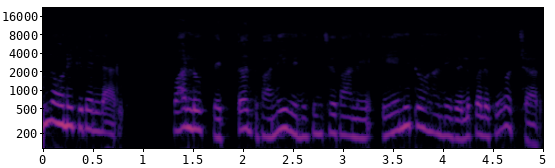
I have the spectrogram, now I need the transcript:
లోనికి వెళ్ళారు వాళ్ళు పెద్ద ధ్వని వినిపించగానే ఏమిటోనని వెలుపలికి వచ్చారు.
